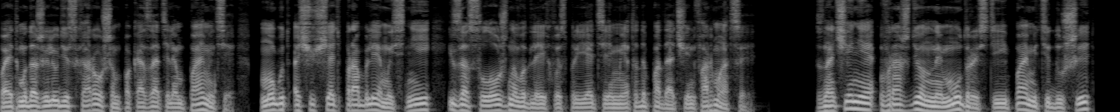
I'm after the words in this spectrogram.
Поэтому даже люди с хорошим показателем памяти могут ощущать проблемы с ней из-за сложного для их восприятия метода подачи информации. Значение врожденной мудрости и памяти души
